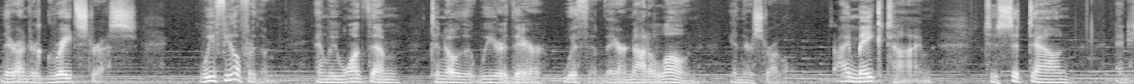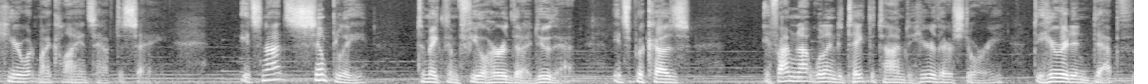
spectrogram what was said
They're under great stress. We feel for them, and we want them to know that we are there with them. They are not alone in their struggle. I make time to sit down and hear what my clients have to say. It's not simply to make them feel heard that I do that. It's because if I'm not willing to take the time to hear their story, to hear it in depth,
